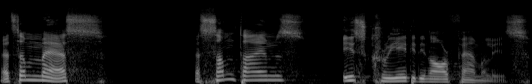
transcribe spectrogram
That's a mess that sometimes is created in our families.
